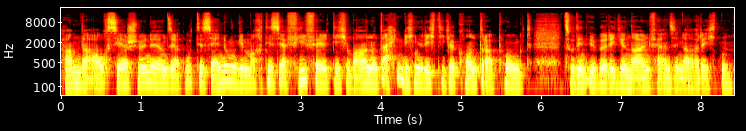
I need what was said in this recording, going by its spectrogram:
haben da auch sehr schöne und sehr gute Sendungen gemacht, die sehr vielfältig waren und eigentlich ein richtiger Kontrapunkt zu den überregionalen Fernsehnachrichten.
